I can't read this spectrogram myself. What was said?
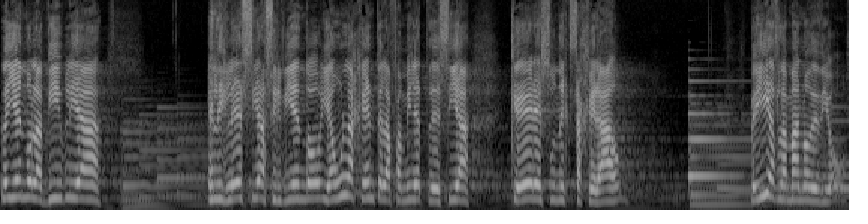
leyendo la Biblia, en la iglesia, sirviendo, y aún la gente, la familia te decía que eres un exagerado? veías la mano de Dios,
